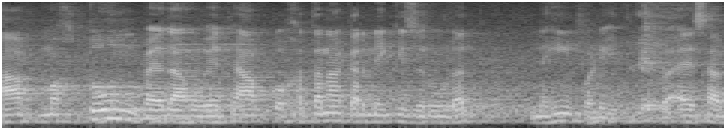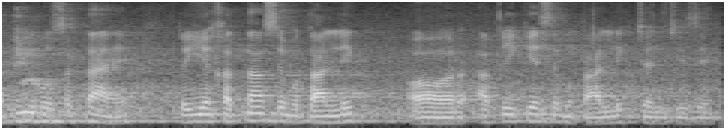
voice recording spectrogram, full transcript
आप मखतूम पैदा हुए थे, आपको ख़तना करने की ज़रूरत नहीं पड़ी तो ऐसा भी हो सकता है। तो ये ख़तना से मुतक़ और अक़ीक़े से मुतक़ चंद चीज़ें।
